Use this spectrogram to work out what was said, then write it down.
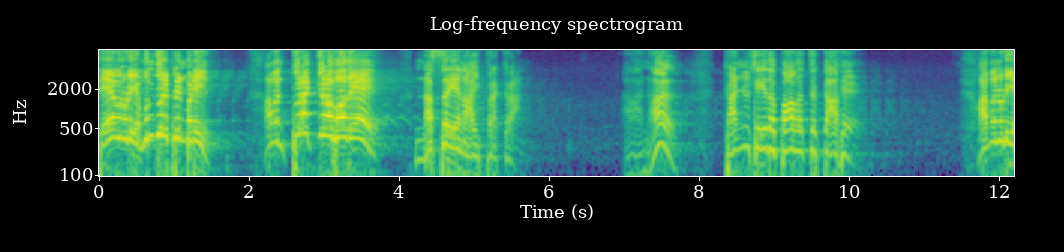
தேவனுடைய முன்குறிப்பின்படி அவன் பிறக்கிற போதே நஸ்ரேனாய் பிறக்கிறான். ஆனால் கண் செய்த பாவத்திற்காக அவனுடைய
